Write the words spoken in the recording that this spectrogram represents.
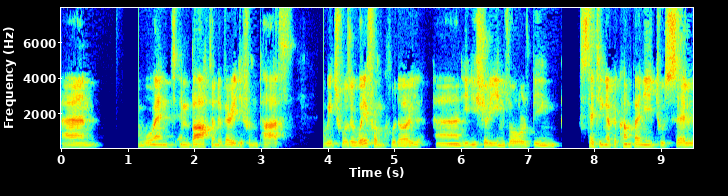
and went embarked on a very different path which was away from crude oil and initially involved being setting up a company to sell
